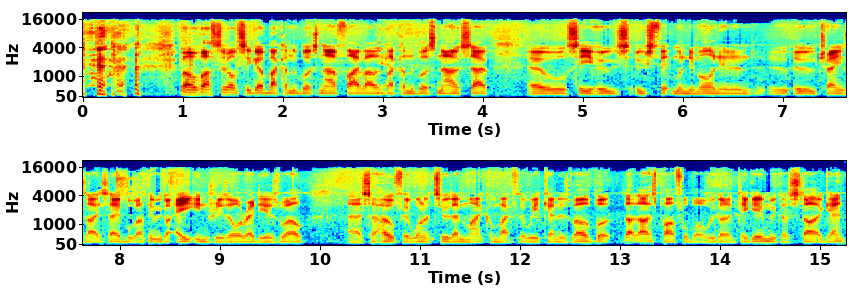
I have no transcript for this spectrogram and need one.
well, we'll have to obviously go back on the bus now. Five hours yeah. back on the bus now. So uh, we'll see who's who's fit Monday morning and who, who, trains, like I say. But I think we've got eight injuries already as well. Uh, so hopefully one or two of them might come back for the weekend as well. But that, that's part of football. We've got to dig in. We've got to start again.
